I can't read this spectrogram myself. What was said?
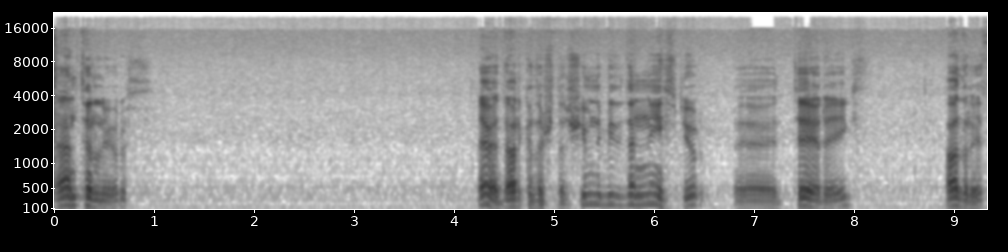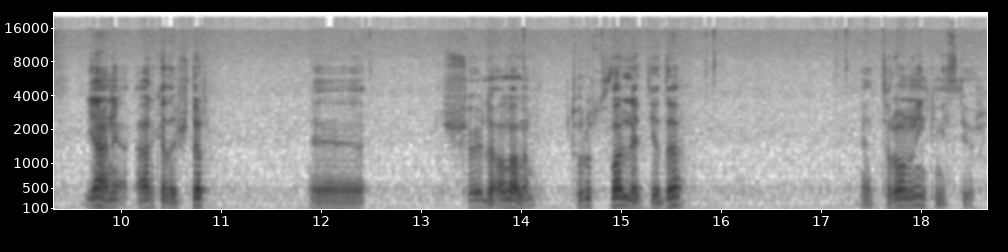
Enter'lıyoruz. Evet arkadaşlar şimdi bizden ne istiyor? Ee, TRX adres yani arkadaşlar ee, şöyle alalım. Trust Wallet ya da e, Tron Link mi istiyor?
